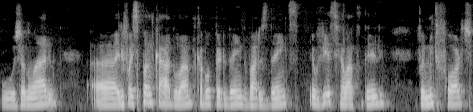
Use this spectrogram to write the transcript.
o Januário. Uh, ele foi espancado lá, acabou perdendo vários dentes. Eu vi esse relato dele, foi muito forte.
